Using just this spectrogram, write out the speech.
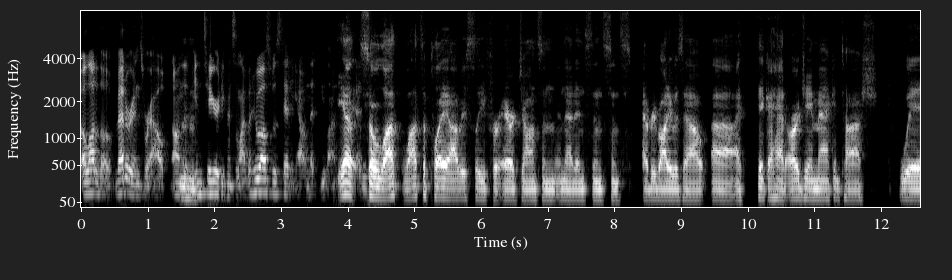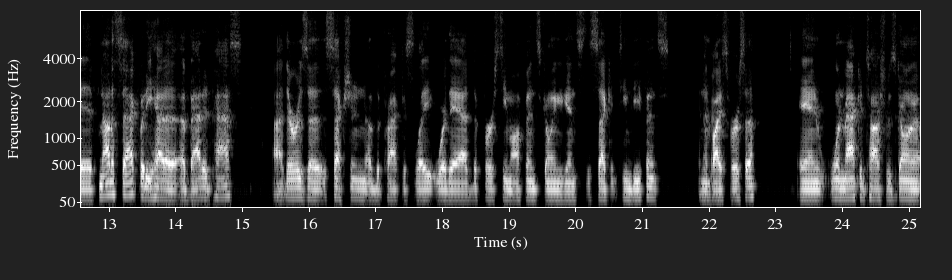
a lot of the veterans were out on the mm-hmm. interior defensive line, but who else was standing out in that D line? Yeah, so lot lots of play obviously for Eric Johnson in that instance since everybody was out. Uh, I think I had R.J. McIntosh with not a sack, but he had a, a batted pass. Uh, there was a section of the practice late where they had the first team offense going against the second team defense and then okay. vice versa. And when McIntosh was going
